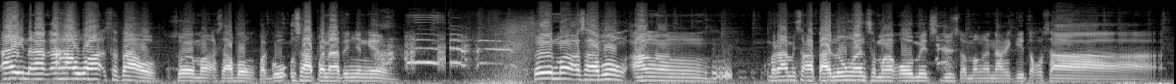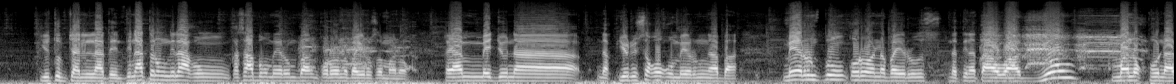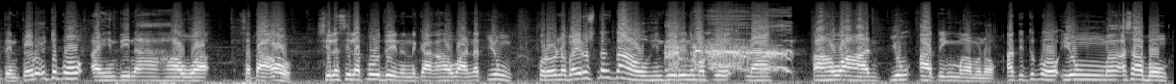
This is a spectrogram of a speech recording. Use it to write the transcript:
ay nakakahawa sa tao. So mga asabong, pag-uusapan natin yan ngayon. So yun mga kasabong, ang, ang marami sa katanungan sa mga comments dun sa mga nakikita ko sa YouTube channel natin. Tinatanong nila kung kasabong meron bang coronavirus sa manok. Kaya medyo na, na curious ako kung meron nga ba. Meron pong coronavirus na tinatawag yung manok po natin. Pero ito po ay hindi nahahawa sa tao. Sila-sila po din ang nagkakahawaan. At yung coronavirus ng tao, hindi rin naman po na hahawahan yung ating mga manok. At ito po, yung mga asabong,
